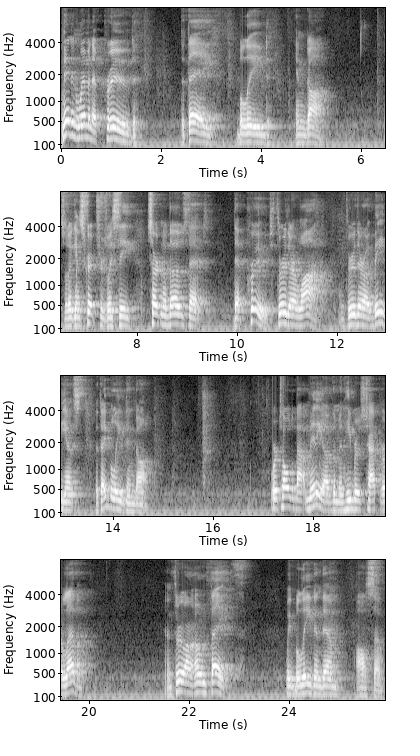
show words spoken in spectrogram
Men and women have proved that they believed in God. Look in scriptures, we see certain of those that, that proved through their life and through their obedience that they believed in God. We're told about many of them in Hebrews chapter 11. And through our own faith, we believe in them also.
